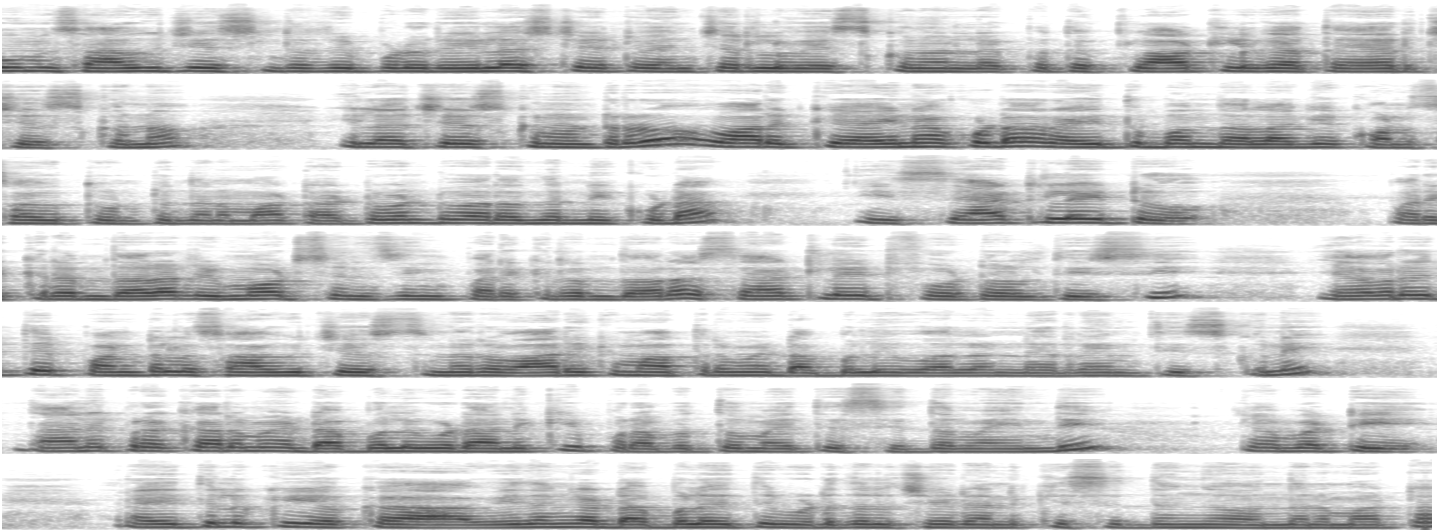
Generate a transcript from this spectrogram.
భూమి సాగు చేసింటారు. ఇప్పుడు రియల్ ఎస్టేట్ వెంచర్లు వేసుకున్నాం లేకపోతే ప్లాట్లుగా తయారు చేసుకున్నాం ఇలా చేసుకుని ఉంటారో. వారికి అయినా కూడా రైతు బంధు అలాగే కొనసాగుతూ ఉంటుందన్నమాట. అటువంటి వారందరినీ కూడా ఈ శాటిలైట్ పరికరం ద్వారా రిమోట్ సెన్సింగ్ పరికరం ద్వారా శాటిలైట్ ఫోటోలు తీసి ఎవరైతే పంటలు సాగు చేస్తున్నారో వారికి మాత్రమే డబ్బులు ఇవ్వాలని నిర్ణయం తీసుకుని దాని ప్రకారమే డబ్బులు ఇవ్వడానికి ప్రభుత్వం అయితే సిద్ధమైంది. కాబట్టి రైతులకు ఒక యొక్క విధంగా డబ్బులు అయితే విడుదల చేయడానికి సిద్ధంగా ఉందన్నమాట.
